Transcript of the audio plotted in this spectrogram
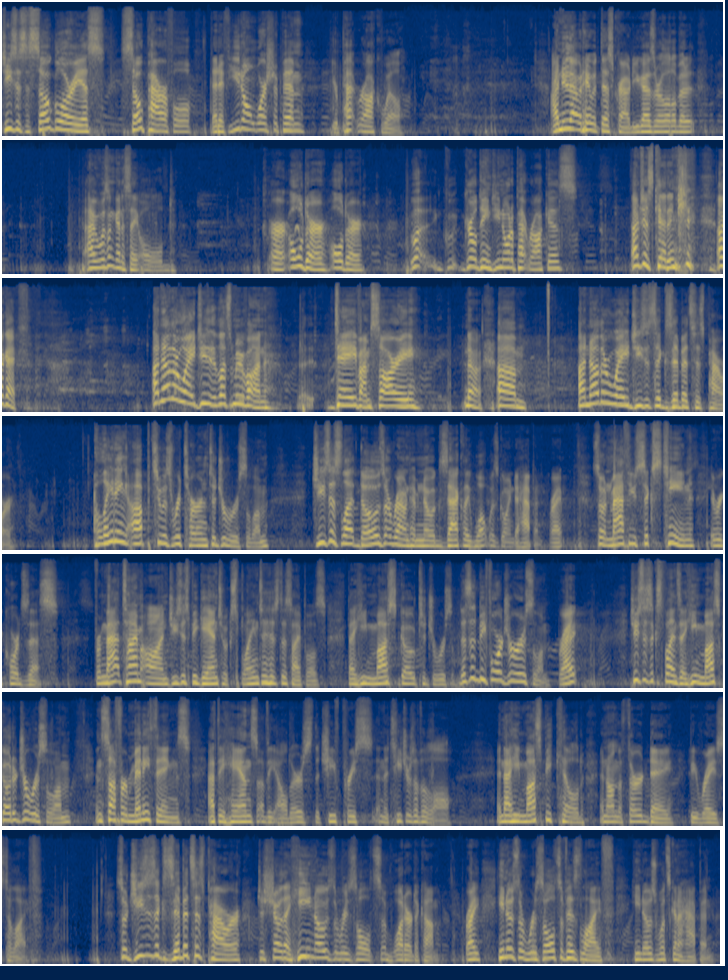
Jesus is so glorious, so powerful, that if you don't worship him, your pet rock will. I knew that would hit with this crowd. You guys are a little bit I wasn't going to say old or older, older. What, Girl Dean, do you know what a pet rock is? I'm just kidding. okay. Another way, Jesus, let's move on. Dave, I'm sorry. No. Um, another way Jesus exhibits his power. Leading up to his return to Jerusalem, Jesus let those around him know exactly what was going to happen, right? So in Matthew 16, it records this From that time on, Jesus began to explain to his disciples that he must go to Jerusalem. This is before Jerusalem, right? Jesus explains that he must go to Jerusalem and suffer many things at the hands of the elders, the chief priests, and the teachers of the law, and that he must be killed and on the third day be raised to life. So Jesus exhibits his power to show that he knows the results of what are to come, right? He knows the results of his life, he knows what's going to happen.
